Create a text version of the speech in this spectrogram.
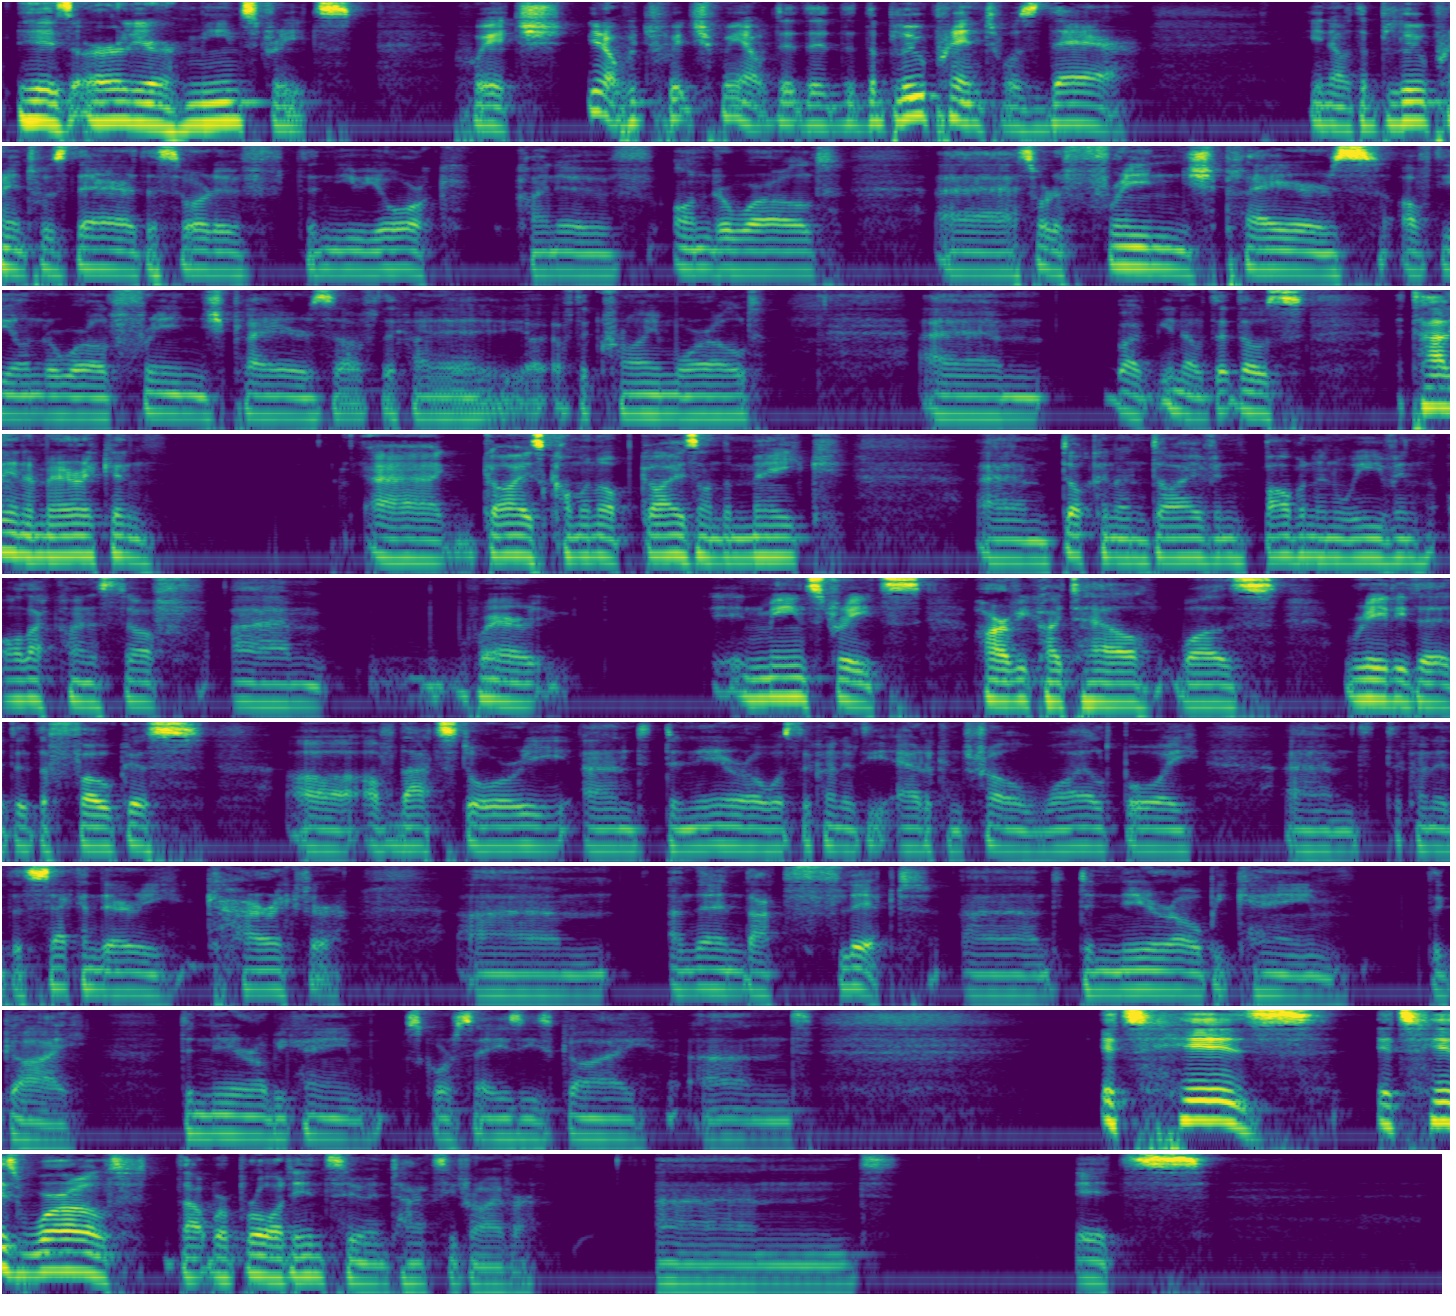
his earlier Mean Streets, which you know which which you know the the, the blueprint was there. You know the blueprint was there. The sort of the New York kind of underworld uh, sort of fringe players of the underworld, fringe players of the kind of of the crime world. Um, but you know that those Italian American uh, guys coming up, guys on the make, um, ducking and diving, bobbing and weaving, all that kind of stuff. Um, where in Mean Streets, Harvey Keitel was really the the, the focus uh, of that story, and De Niro was the kind of the out of control wild boy, um, the kind of the secondary character, um, and then that flipped, and De Niro became the guy. De Niro became Scorsese's guy, and it's his it's his world that we're brought into in Taxi Driver, and it's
